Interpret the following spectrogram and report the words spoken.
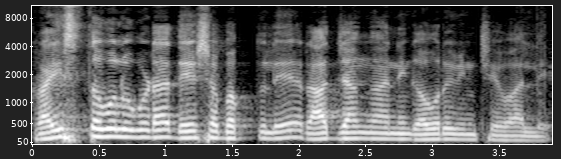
క్రైస్తవులు కూడా దేశభక్తులే రాజ్యాంగాన్ని గౌరవించే వాళ్ళే.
